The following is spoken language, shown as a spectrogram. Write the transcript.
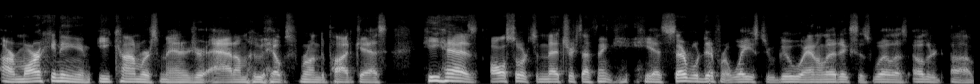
our marketing and e-commerce manager adam who helps run the podcast he has all sorts of metrics. I think he, has several different ways through google analytics as well as other uh,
